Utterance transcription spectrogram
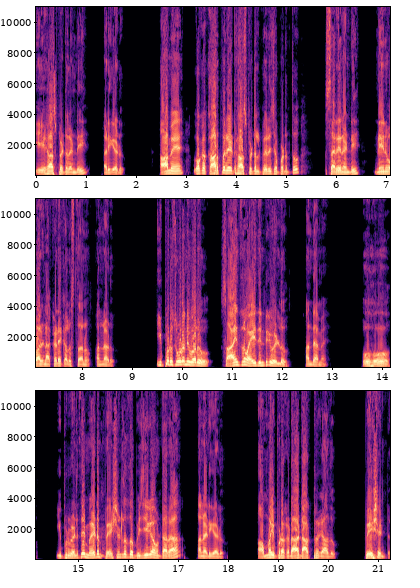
ఏ హాస్పిటల్ అండి? అడిగాడు. ఆమె ఒక కార్పొరేట్ హాస్పిటల్ పేరు చెప్పడంతో సరేనండి నేను వారిని అక్కడే కలుస్తాను అన్నాడు. ఇప్పుడు చూడని వారు సాయంత్రం ఐదింటికి వెళ్ళు అందామె ఓహో ఇప్పుడు వెళితే మేడం పేషెంట్లతో బిజీగా ఉంటారా? అని అడిగాడు. అమ్మ ఇప్పుడు అక్కడ డాక్టర్ కాదు పేషెంట్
